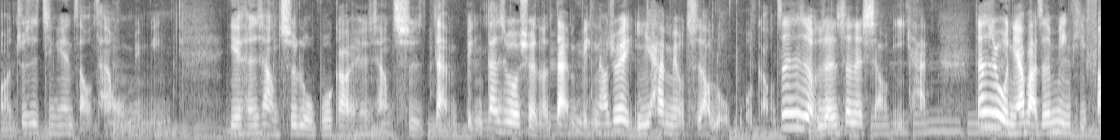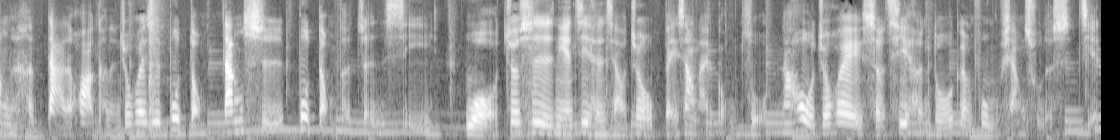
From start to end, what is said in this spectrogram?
啊，就是今天早餐我明明。也很想吃萝卜糕，也很想吃蛋饼，但是我选了蛋饼，然后就会遗憾没有吃到萝卜糕，这是种人生的小遗憾。但是如果你要把这个命题放得很大的话，可能就会是不懂当时不懂得珍惜。我就是年纪很小就北上来工作，然后我就会舍弃很多跟父母相处的时间。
